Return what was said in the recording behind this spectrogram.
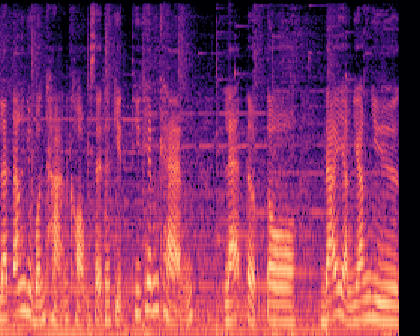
และตั้งอยู่บนฐานของเศรษฐกิจที่เข้มแข็ง และเติบโตได้อย่างยั่งยืน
